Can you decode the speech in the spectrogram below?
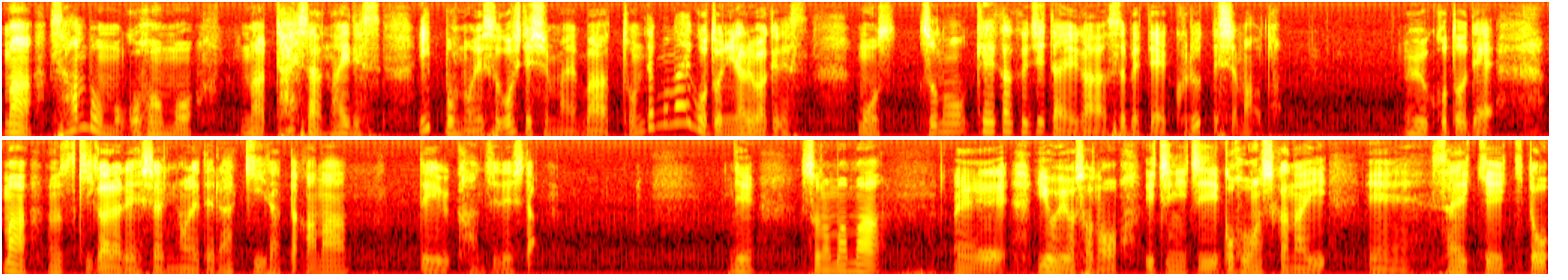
まあ3本も5本も、まあ大差ないです。1本乗り過ごしてしまえばとんでもないことになるわけです。もうその計画自体が全て狂ってしまうとということで、まあ月から列車に乗れてラッキーだったかなっていう感じでした。で、そのままえー、いよいよその1日5本しかない、えー、佐伯駅と、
